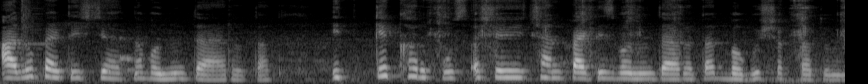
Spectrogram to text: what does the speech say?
आलू पॅटीस जे आहेत ना बनवून तयार होतात. इतके खरपूस असे छान पॅटीस बनवून तयार होतात. बघू शकता तुम्ही.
